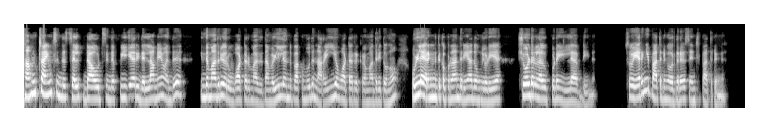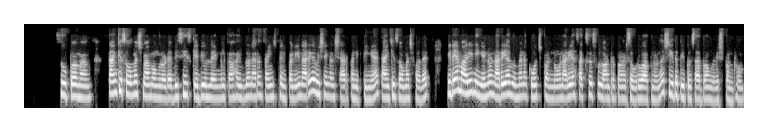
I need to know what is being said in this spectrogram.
சம்டைம்ஸ் இந்த செல்ஃப் டவுட்ஸ் இந்த ஃபியர் இது எல்லாமே வந்து இந்த மாதிரி ஒரு வாட்டர் மாதிரி தான். வெளியில இருந்து பார்க்கும்போது நிறைய வாட்டர் இருக்கிற மாதிரி தோணும். உள்ள இறங்கினதுக்கு அப்புறம் தான் தெரியும் அது உங்களுடைய ஷோல்டர் அளவு கூட இல்லை அப்படின்னு. ஸோ இறங்கி பார்த்துடுங்க ஒரு தடவை செஞ்சு பார்த்துடுங்க. Super ma'am thank you so much ma'am உங்களோட பிஸி ஸ்கெடியூல்ல எங்களுக்காக இவ்வளோ நேரம் டைம் ஸ்பெண்ட் பண்ணி நிறைய விஷயங்கள் ஷேர் பண்ணிக்கிட்டீங்க. Thank you so much for that இதே மாதிரி நீங்கள் இன்னும் நிறைய விமனை கோச் பண்ணணும் நிறைய சக்ஸஸ்ஃபுல் ஆண்டர்பனர்ஸை உருவாக்கணும்னு ஷீத பீப்புள் சார்பாக உங்களை விஷ் பண்ணுறோம்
